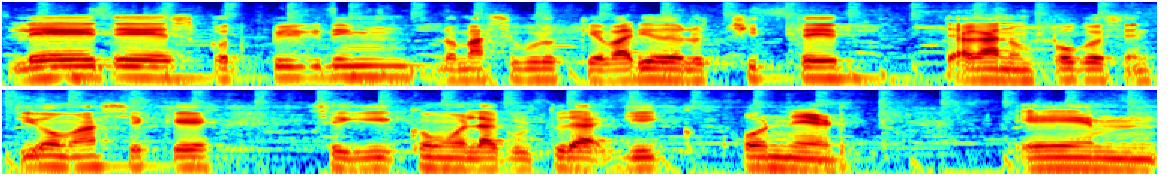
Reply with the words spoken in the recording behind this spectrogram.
léete Scott Pilgrim. Lo más seguro es que varios de los chistes te hagan un poco de sentido más si es que seguís como la cultura geek o nerd. Em,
